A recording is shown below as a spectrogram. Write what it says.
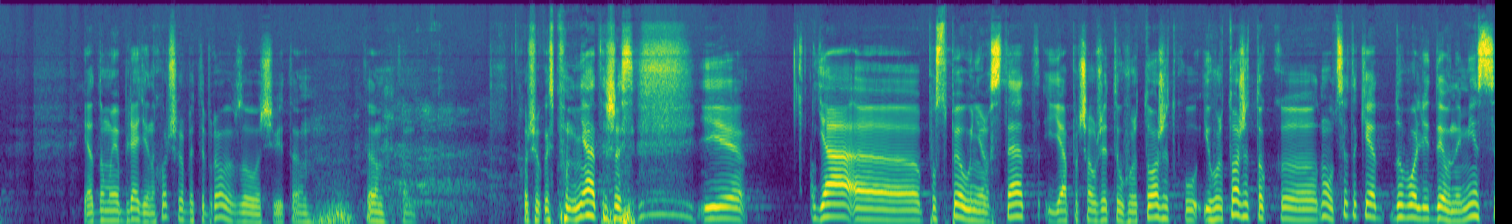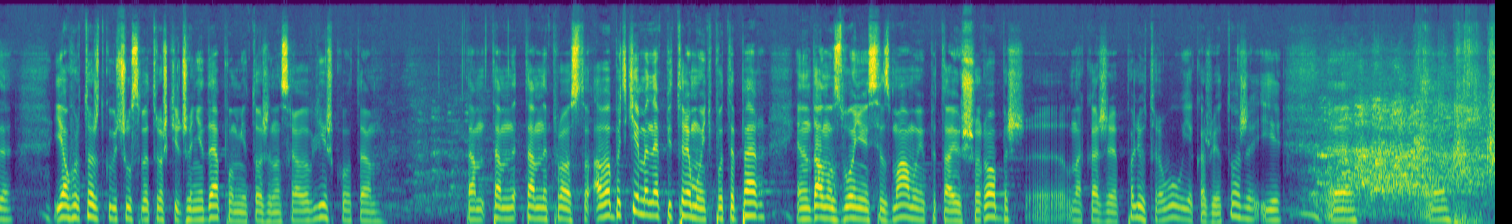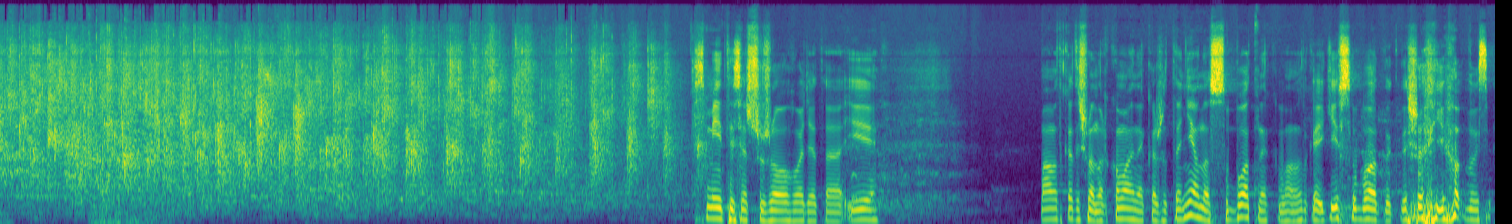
Я думаю, блядь, я не хочу робити брови в золочеві, там, там, там, хочу якось поміняти щось. І я е, поступив в університет, і я почав жити в гуртожитку. І гуртожиток е, ну, це таке доволі дивне місце. Я в гуртожитку відчув себе трошки Джонні Деппом, мені теж насрали в ліжко. Там. Там, там, там не просто. Але батьки мене підтримують потепер. Я недавно дзвонююся з мамою, питаю, що робиш. Е, Вона каже, палю траву, я кажу, я теж. І, е, е, смійтеся з чужого годя. Та. І мама така, ти що, наркоман? Я кажу, та ні, в нас суботник. Мама така, який суботник? Ти що, йобнувся?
